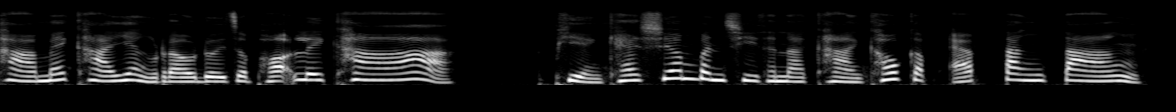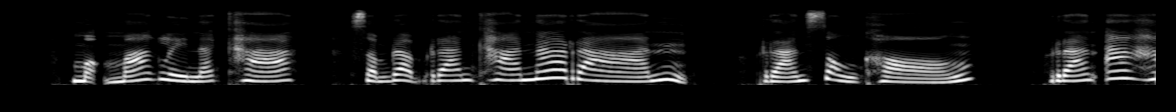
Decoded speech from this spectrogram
ค้าแม่ค้าอย่างเราโดยเฉพาะเลยค่ะ เพียงแค่เชื่อมบัญชีธนาคารเข้ากับแอปตังๆ เหมาะมากเลยนะคะสำหรับร้านค้าหน้าร้าน ร้านส่งของ ร้านอาห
